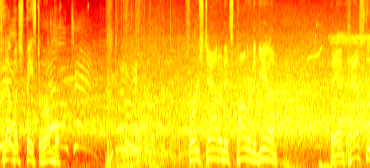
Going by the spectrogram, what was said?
for that much space to rumble. First down, and it's Pollard again. And past the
